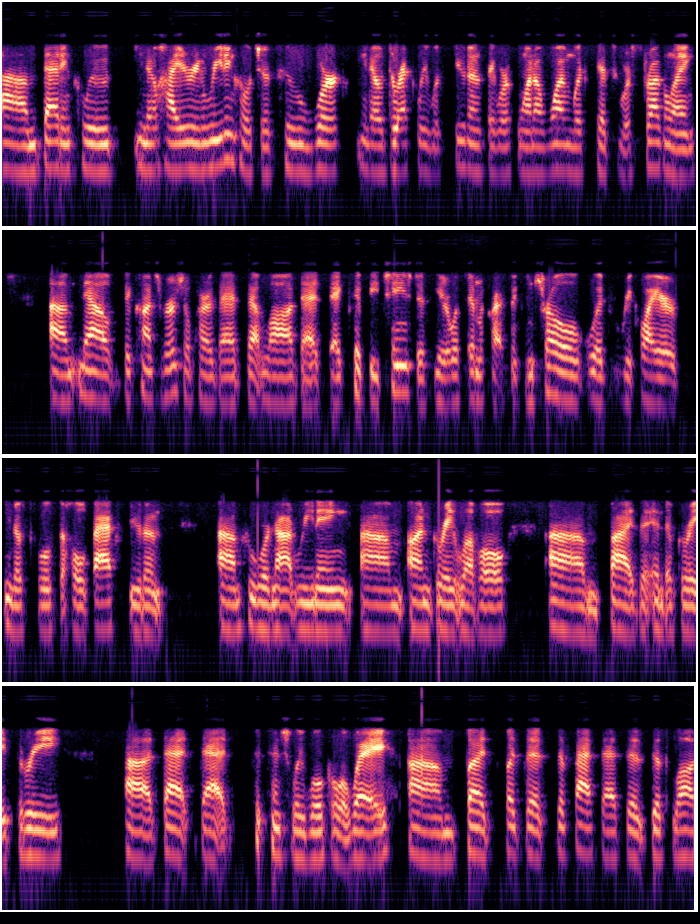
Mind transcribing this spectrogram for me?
Um, that includes, you know, hiring reading coaches who work, you know, directly with students. They work one-on-one with kids who are struggling. Um, now, the controversial part of that, that law that, that could be changed this year with Democrats in control would require, you know, schools to hold back students um, who were not reading um, on grade level um, by the end of grade three, uh, that that potentially will go away. Um, but but the the fact that the, this law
